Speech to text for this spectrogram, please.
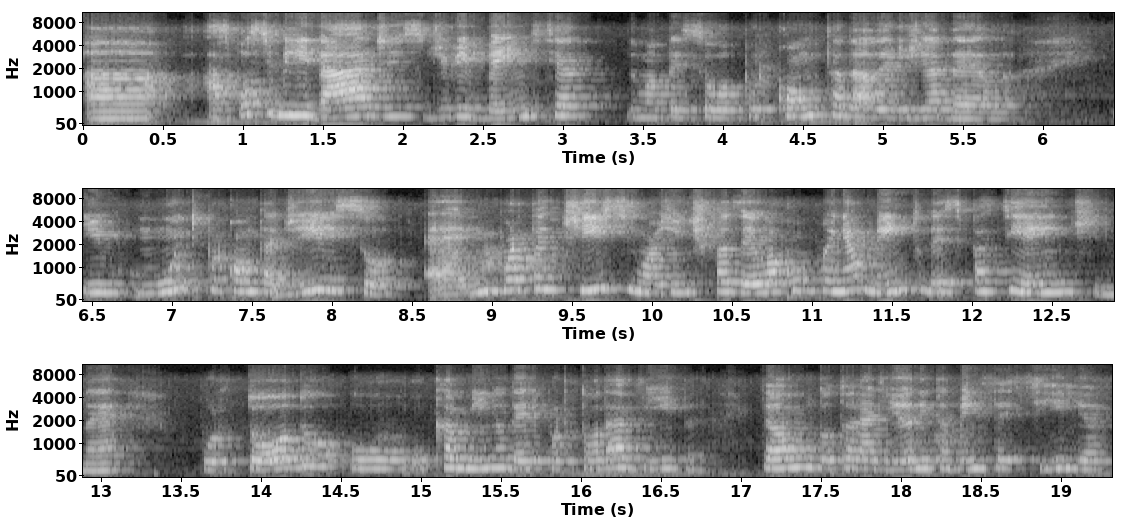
uh, as possibilidades de vivência de uma pessoa por conta da alergia dela. E muito por conta disso, é importantíssimo a gente fazer o acompanhamento desse paciente, né? Por todo o, o caminho dele, por toda a vida. Então, doutora Ariana e também Cecília,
